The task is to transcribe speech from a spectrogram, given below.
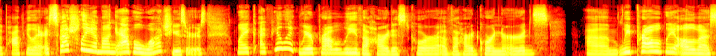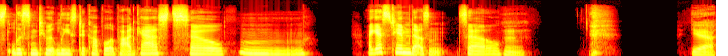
the popular, especially among Apple Watch users. Like, I feel like we're probably the hardest core of the hardcore nerds. Um, we probably all of us listen to at least a couple of podcasts. So, hmm. I guess Tim doesn't. So, Hmm. yeah.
